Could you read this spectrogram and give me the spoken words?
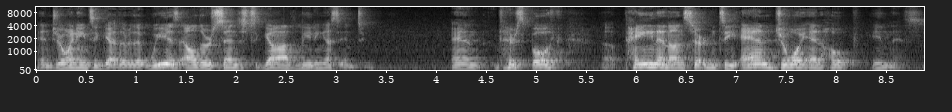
and joining together that we as elders sensed God leading us into. And there's both uh, pain and uncertainty and joy and hope in this.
